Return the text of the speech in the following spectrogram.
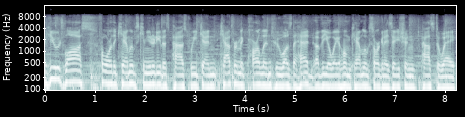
A huge loss for the Kamloops community this past weekend. Catherine McParland, who was the head of the Away Home Kamloops organization, passed away.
